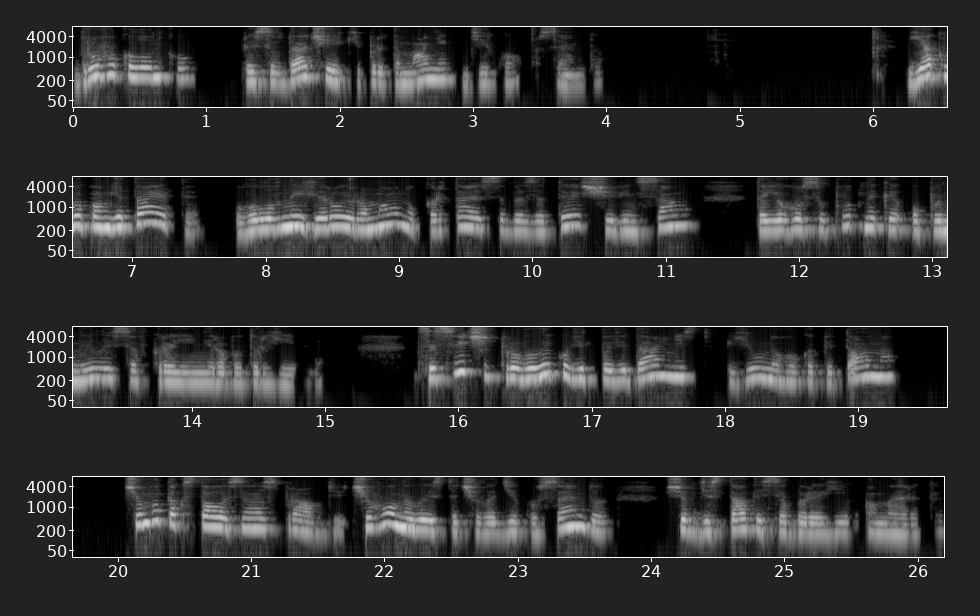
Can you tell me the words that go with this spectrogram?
другу колонку риси вдачі, які притаманні Діко Сенду. Як ви пам'ятаєте, головний герой роману картає себе за те, що він сам та його супутники опинилися в країні работоргівлі. Це свідчить про велику відповідальність юного капітана. Чому так сталося насправді? Чого не вистачило Діку Сенду, щоб дістатися берегів Америки?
